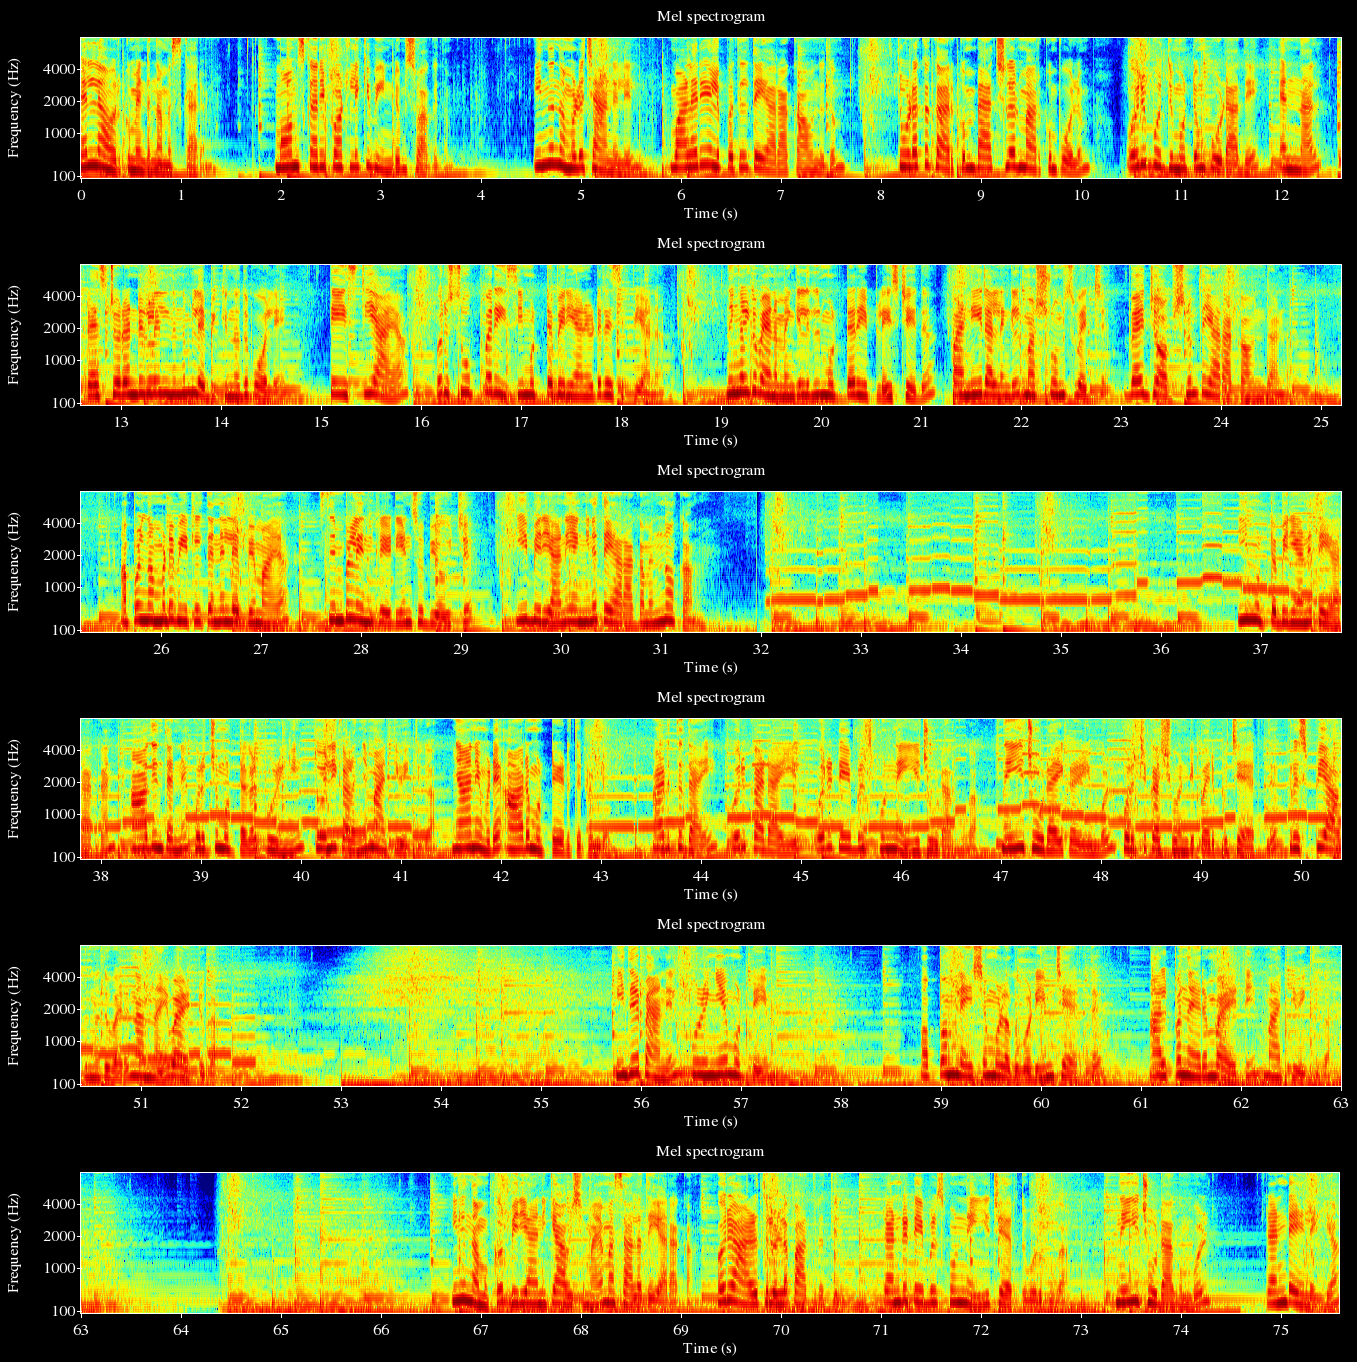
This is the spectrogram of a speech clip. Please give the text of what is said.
എല്ലാവർക്കും എന്റെ നമസ്കാരം. മോംസ് കറി പോട്ടിലേക്ക് വീണ്ടും സ്വാഗതം. ഇന്ന് നമ്മുടെ ചാനലിൽ വളരെ എളുപ്പത്തിൽ തയ്യാറാക്കാവുന്നതും തുടക്കക്കാർക്കും ബാച്ചിലർമാർക്കും പോലും ഒരു ബുദ്ധിമുട്ടും കൂടാതെ എന്നാൽ റെസ്റ്റോറന്റുകളിൽ നിന്നും ലഭിക്കുന്നത് പോലെ ടേസ്റ്റിയായ ഒരു സൂപ്പർ ഈസി മുട്ട ബിരിയാണിയുടെ റെസിപ്പിയാണ്. നിങ്ങൾക്ക് വേണമെങ്കിൽ ഇതിൽ മുട്ട റീപ്ലേസ് ചെയ്ത് പനീർ അല്ലെങ്കിൽ മഷ്റൂംസ് വെച്ച് വെജ് ഓപ്ഷനും തയ്യാറാക്കാവുന്നതാണ്. അപ്പോൾ നമ്മുടെ വീട്ടിൽ തന്നെ ലഭ്യമായ സിമ്പിൾ ഇൻഗ്രീഡിയൻസ് ഉപയോഗിച്ച് ഈ ബിരിയാണി എങ്ങനെ തയ്യാറാക്കാമെന്ന് നോക്കാം. ഈ മുട്ട ബിരിയാണി തയ്യാറാക്കാൻ ആദ്യം തന്നെ കുറച്ച് മുട്ടകൾ പുഴുങ്ങി തൊലി കളഞ്ഞ് മാറ്റി വയ്ക്കുക ഞാനിവിടെ ആറ് മുട്ട എടുത്തിട്ടുണ്ട്. അടുത്തതായി ഒരു കടായിയിൽ ഒരു ടേബിൾ സ്പൂൺ നെയ്യ് ചൂടാക്കുക. നെയ്യ് ചൂടായി കഴിയുമ്പോൾ കുറച്ച് കശുവണ്ടി പരിപ്പ് ചേർത്ത് ക്രിസ്പി ആകുന്നത് വരെ നന്നായി വഴറ്റുക. ഇതേ പാനിൽ പുഴുങ്ങിയ മുട്ടയും ഒപ്പം ലേശം മുളക് പൊടിയും ചേർത്ത് അല്പനേരം വഴറ്റി മാറ്റിവെക്കുക. ഇനി നമുക്ക് ബിരിയാണിക്ക് ആവശ്യമായ മസാല തയ്യാറാക്കാം. ഒരു ആഴത്തിലുള്ള പാത്രത്തിൽ രണ്ട് ടേബിൾ സ്പൂൺ നെയ്യ് ചേർത്ത് കൊടുക്കുക. നെയ്യ് ചൂടാകുമ്പോൾ രണ്ട് ഏലയ്ക്ക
